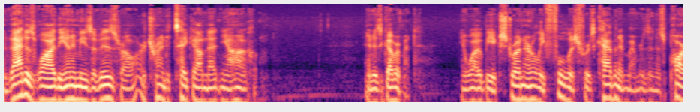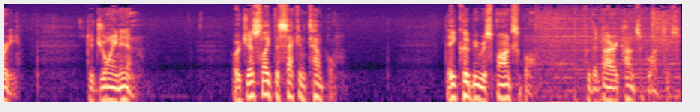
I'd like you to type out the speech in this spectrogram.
And that is why the enemies of Israel are trying to take out Netanyahu and his government and why it would be extraordinarily foolish for his cabinet members and his party to join in. Or just like the Second Temple, they could be responsible for the dire consequences.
